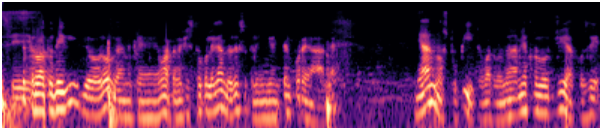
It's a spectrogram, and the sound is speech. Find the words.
Sì, Ho trovato dei video, Logan, che guarda, mi ci sto collegando adesso, te li invio in tempo reale. Mi hanno stupito, guarda, nella mia cronologia così.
